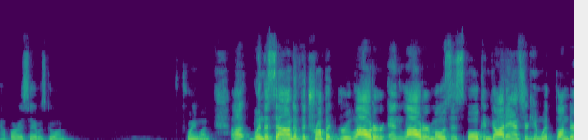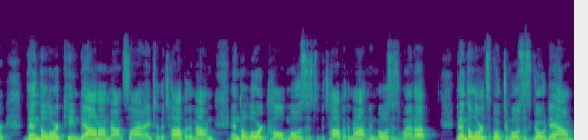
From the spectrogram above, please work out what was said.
How far did I say I was going? 21. Uh, when the sound of the trumpet grew louder and louder, Moses spoke and God answered him with thunder. Then the Lord came down on Mount Sinai to the top of the mountain and the Lord called Moses to the top of the mountain and Moses went up. Then the Lord spoke to Moses, go down,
